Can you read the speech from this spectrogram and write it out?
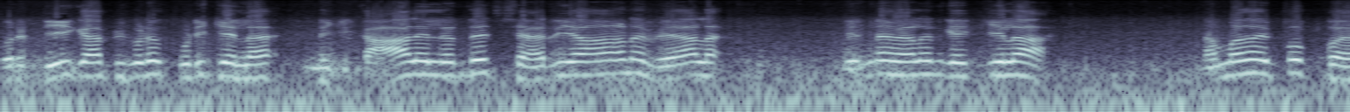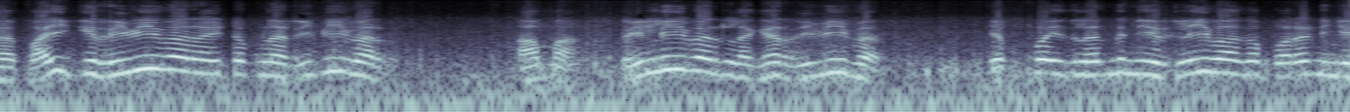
ஒரு டீ காப்பி கூட குடிக்கல. இன்னைக்கு காலையிலேருந்தே சரியான வேலை. என்ன வேலைன்னு கேட்கலா நம்ம தான் இப்போ பைக் ரிவீவர் ஐட்டம்ல ரிவீவர் ஆமா ரிலீவர் இல்லைங்க ரிவீவர் எப்போ இதுல இருந்து நீ ரிலீவ் ஆக போற நீங்க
